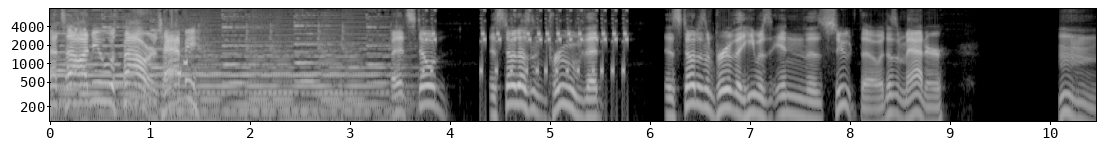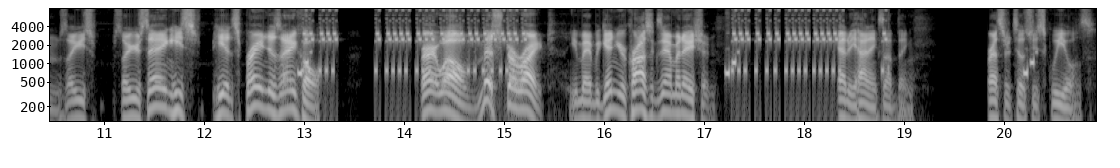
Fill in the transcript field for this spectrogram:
That's how I knew it was Powers. Happy? But it still it still doesn't prove that it still doesn't prove that he was in the suit though. It doesn't matter. Hmm, so you so you're saying he's he had sprained his ankle. Very well, Mr. Wright. You may begin your cross-examination. Gotta be hiding something. Press her till she squeals.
